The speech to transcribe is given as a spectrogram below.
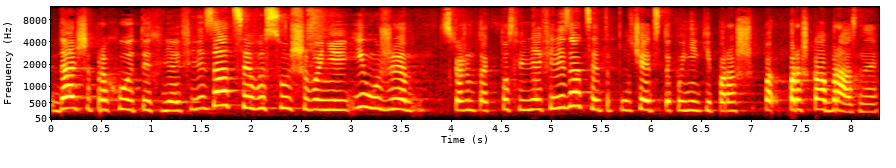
дальше проходит их лиофилизация, высушивание, и уже, скажем так, после лиофилизации это получается такой некий порошок, порошкообразное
